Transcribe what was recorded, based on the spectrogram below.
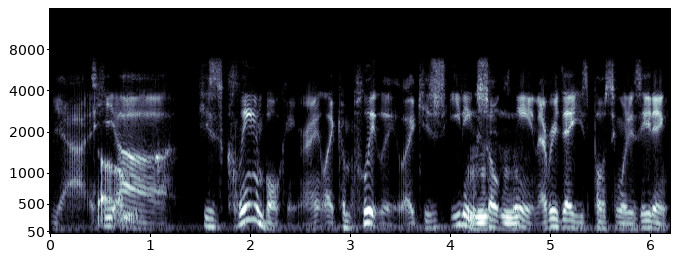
Yeah, So, he uh he's clean bulking, right? Like completely. Like he's just eating so Mhm. clean. Every day he's posting what he's eating.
